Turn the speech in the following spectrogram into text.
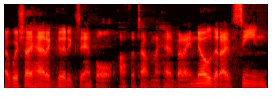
I wish I had a good example off the top of my head, but I know that I've seen,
